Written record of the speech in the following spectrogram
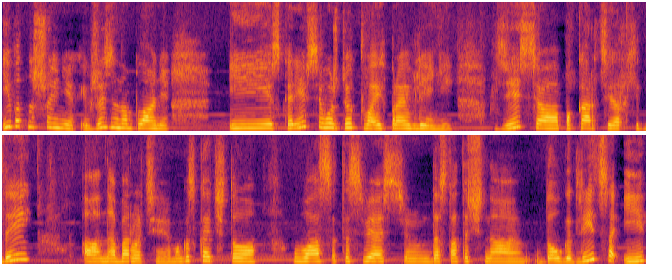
и в отношениях, и в жизненном плане, и, скорее всего, ждет твоих проявлений. Здесь а, по карте орхидей а наоборот, могу сказать, что у вас эта связь достаточно долго длится, и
